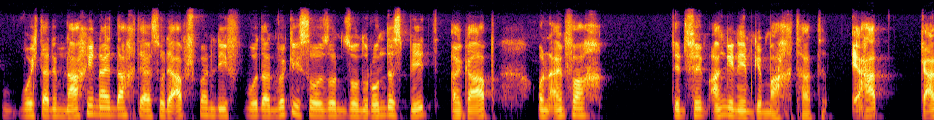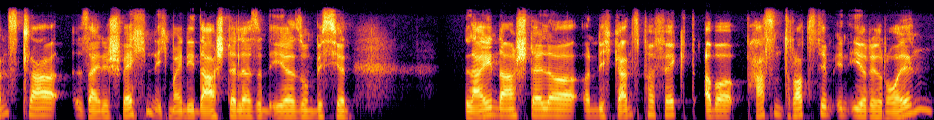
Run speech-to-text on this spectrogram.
wo ich dann im Nachhinein dachte, als so der Abspann lief, wo dann wirklich so, so, so ein rundes Bild ergab und einfach den Film angenehm gemacht hat. Er hat ganz klar seine Schwächen. Ich meine, die Darsteller sind eher so ein bisschen Laiendarsteller und nicht ganz perfekt, aber passen trotzdem in ihre Rollen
